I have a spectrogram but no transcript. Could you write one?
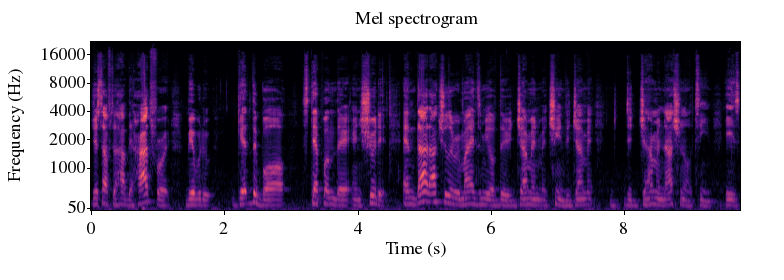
You just have to have the heart for it, be able to get the ball, step on there and shoot it. And that actually reminds me of the German machine, the German the German national team is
